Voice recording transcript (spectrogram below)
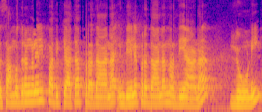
സമുദ്രങ്ങളിൽ പതിക്കാത്ത പ്രധാന ഇന്ത്യയിലെ പ്രധാന നദിയാണ് ലൂണി.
